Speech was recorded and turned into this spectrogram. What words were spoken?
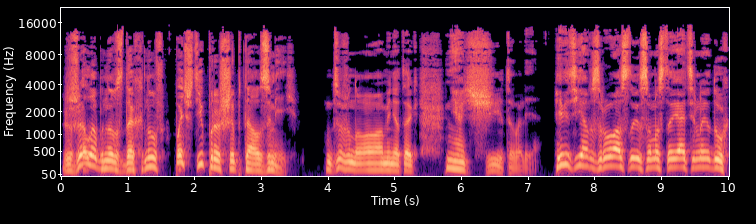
Жалобно вздохнув, почти прошептал змей. «Давно меня так не отчитывали. И ведь я взрослый самостоятельный дух,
